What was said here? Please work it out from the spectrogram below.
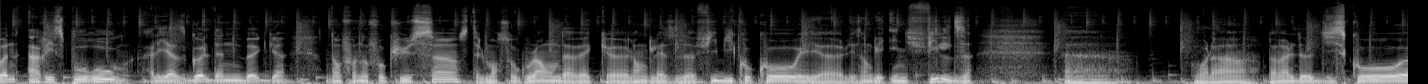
Antoine Harris-Pourou, alias Golden Bug, dans Phonofocus. C'était le morceau Ground avec euh, l'anglaise Phoebe Coco et euh, les anglais Infields. Euh, voilà, pas mal de disco,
